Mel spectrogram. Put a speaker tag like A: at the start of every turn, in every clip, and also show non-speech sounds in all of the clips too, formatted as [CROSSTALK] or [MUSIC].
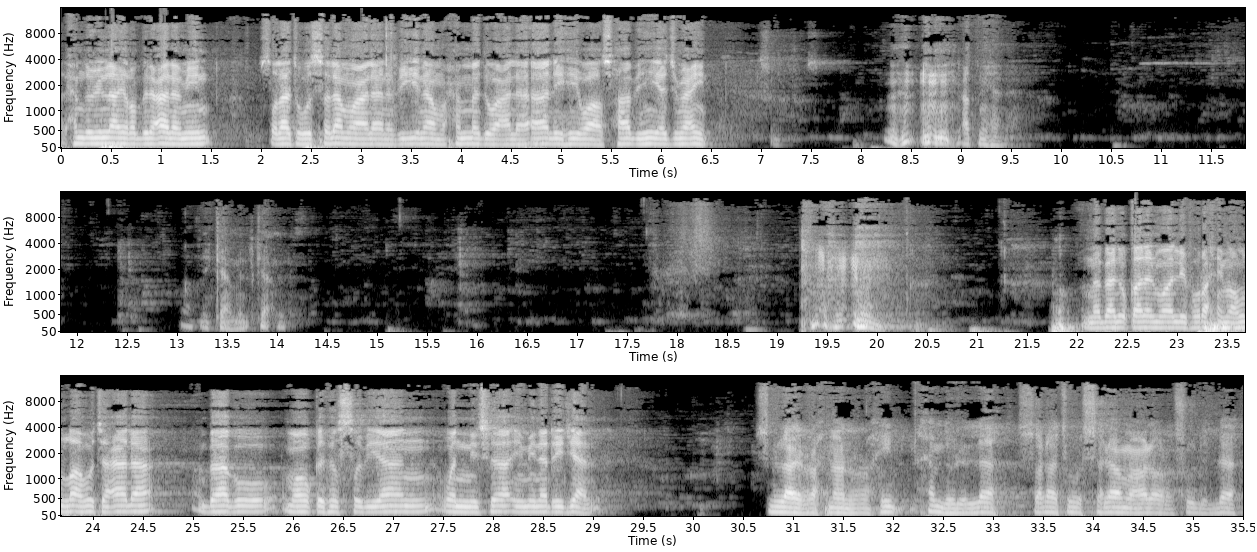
A: الحمد لله رب العالمين الصلاة والسلام على نبينا محمد وعلى آله وأصحابه أجمعين. [COUGHS] أعطني هذا. كامل كامل. [COUGHS] أما بعد قال المؤلف رحمه الله تعالى باب موقف الصبيان والنساء من الرجال.
B: بسم الله الرحمن الرحيم. الحمد لله والصلاة والسلام على رسول الله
